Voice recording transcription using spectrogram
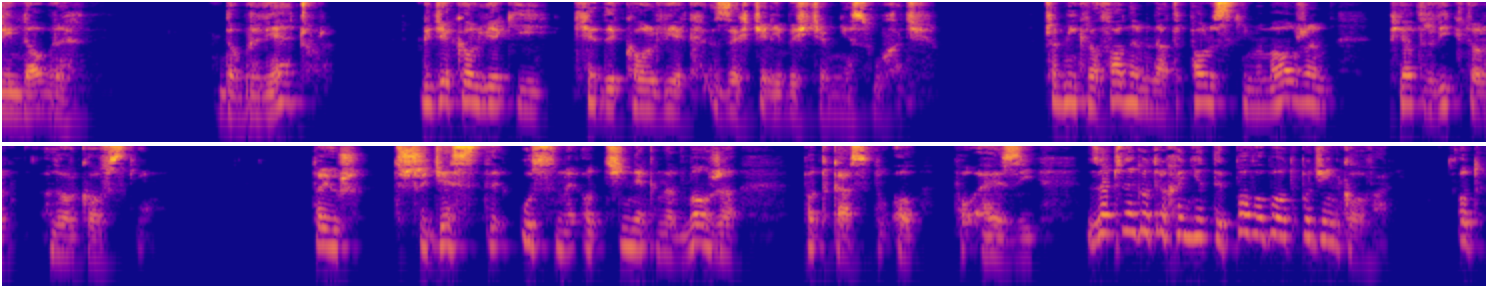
Dzień dobry. Dobry wieczór. Gdziekolwiek i kiedykolwiek zechcielibyście mnie słuchać. Przed mikrofonem nad polskim morzem Piotr Wiktor Lorkowski. To już 38 odcinek nadmorza podcastu o poezji. Zacznę go trochę nietypowo, bo od podziękowań. Od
